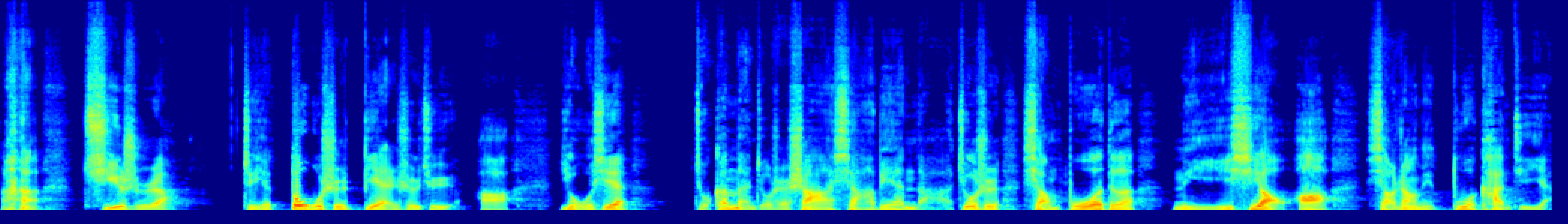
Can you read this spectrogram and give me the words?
啊。其实啊。这些都是电视剧啊，有些就根本就是瞎瞎编的，就是想博得你笑啊，想让你多看几眼。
